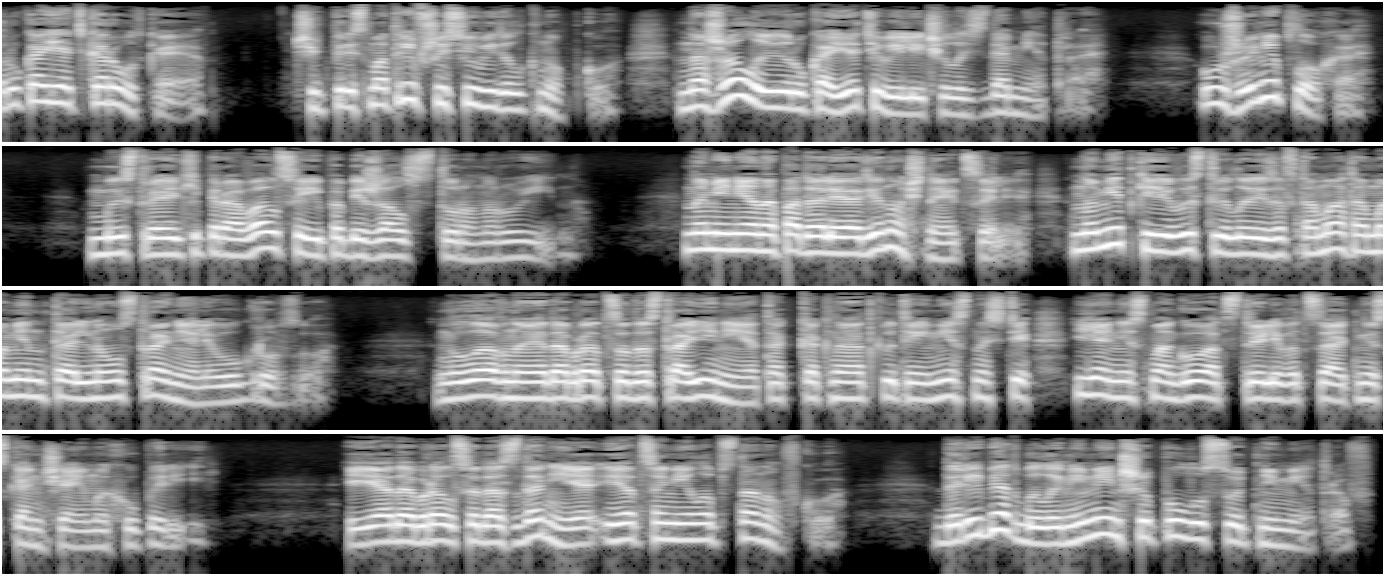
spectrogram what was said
Рукоять короткая. Чуть присмотревшись, увидел кнопку. Нажал, и рукоять увеличилась до метра. Уже неплохо. Быстро экипировался и побежал в сторону руин. На меня нападали одиночные цели, но меткие выстрелы из автомата моментально устраняли угрозу. Главное — добраться до строения, так как на открытой местности я не смогу отстреливаться от нескончаемых упырей. Я добрался до здания и оценил обстановку — до ребят было не меньше полусотни метров,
